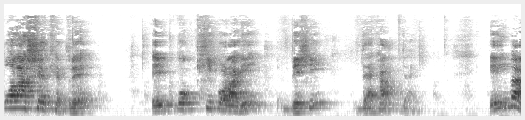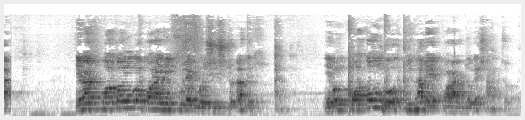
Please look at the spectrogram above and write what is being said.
পলাশের ক্ষেত্রে এই পক্ষী পরাগী বেশি দেখা যায়। এইবার এবার পতঙ্গ পরাগী ফুলের বৈশিষ্ট্যটা দেখি এবং পতঙ্গ কীভাবে পরাগযোগে সাহায্য করে।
